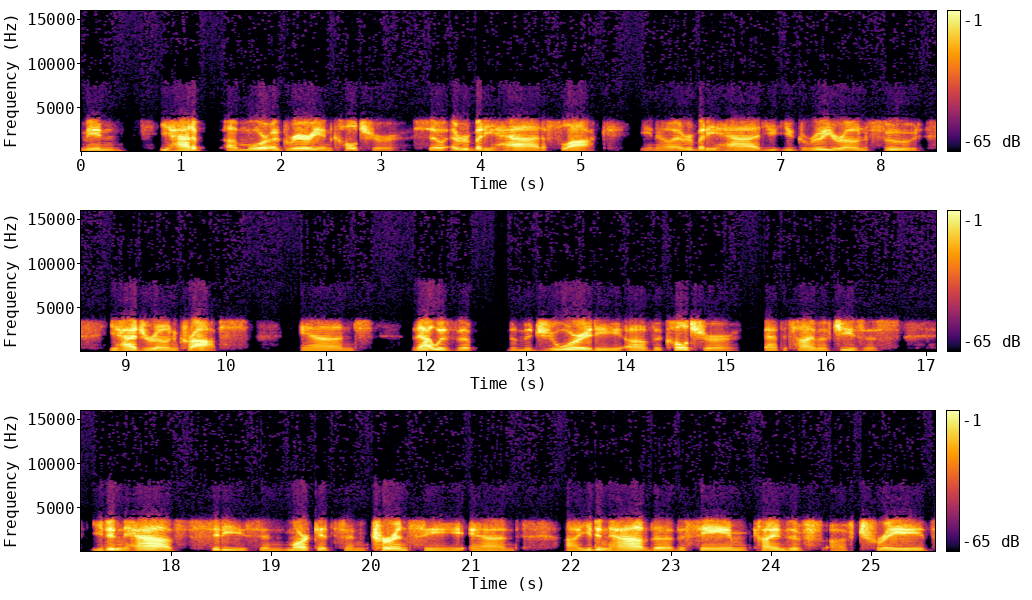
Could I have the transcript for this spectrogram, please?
I mean, you had a, a more agrarian culture, so everybody had a flock. You know, everybody had you, you grew your own food, you had your own crops, and that was the the majority of the culture at the time of Jesus, you didn't have cities and markets and currency and Uh, you didn't have the the same kinds of of trades,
